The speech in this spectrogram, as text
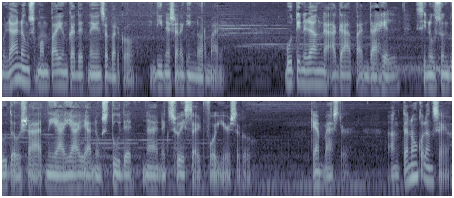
Mula nung sumampa yung cadet na yun sa barko, hindi na siya naging normal. Buti na lang naagapan dahil sinusundo daw siya at niyayaya ng student na nag-suicide 4 years ago. Campmaster, ang tanong ko lang sa'yo,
